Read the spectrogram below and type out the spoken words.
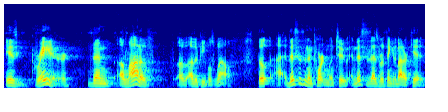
is greater than a lot of, of other people's wealth. The, uh, this is an important one, too, and this is as we're thinking about our kids.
